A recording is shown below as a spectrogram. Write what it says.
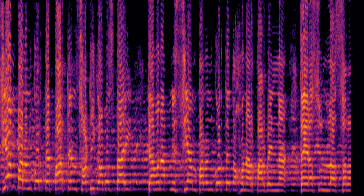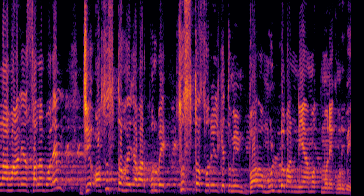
সিয়াম পালন করতে পারতেন সঠিক অবস্থায় তেমন আপনি সিয়াম পালন করতে তখন আর পারবেন না। তাই রাসুল্লাহ সাল্লাহ আলিয়াল্লাম বলেন, যে অসুস্থ হয়ে যাওয়ার পূর্বে সুস্থ শরীরকে তুমি বড় মূল্যবান নিয়ামত মনে করবে।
